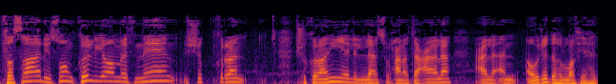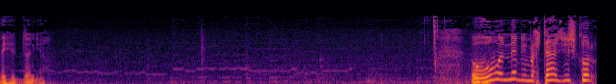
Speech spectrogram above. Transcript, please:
فصار يصوم كل يوم اثنين شكرا شكرانية لله سبحانه وتعالى على أن أوجده الله في هذه الدنيا. وهو النبي محتاج يشكر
